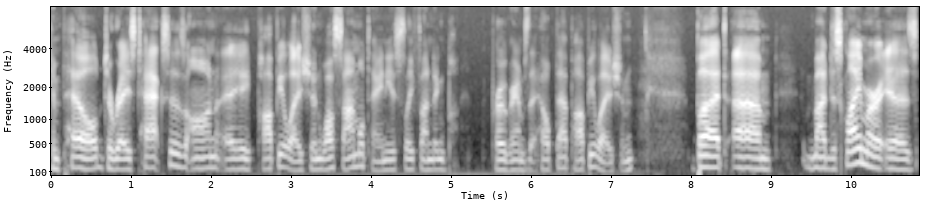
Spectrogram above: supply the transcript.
compelled to raise taxes on a population while simultaneously funding p- programs that help that population. But um, my disclaimer is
